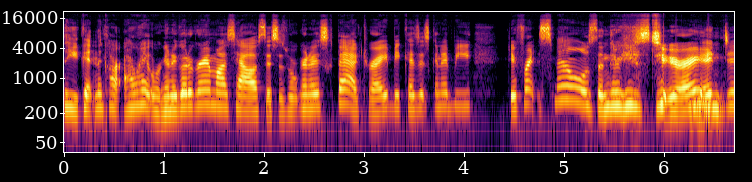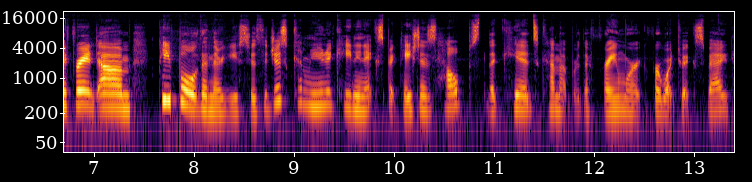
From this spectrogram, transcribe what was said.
So you get in the car. All right, we're going to go to grandma's house. This is what we're going to expect, right? Because it's going to be different smells than they're used to, right? And different um, people than they're used to. So just communicating expectations helps the kids come up with a framework for what to expect.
